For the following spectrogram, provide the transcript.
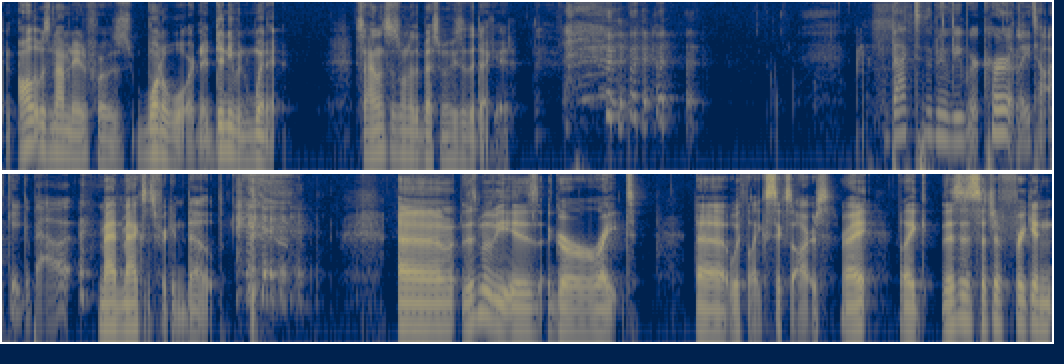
and all it was nominated for was one award, and it didn't even win it. Silence is one of the best movies of the decade. Back to the movie we're currently talking about. Mad Max is freaking dope. um, this movie is great, uh, with like six R's, right? Like this is such a freaking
